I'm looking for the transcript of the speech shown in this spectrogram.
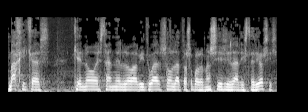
mágicas que no están en lo habitual son la toxoplasmosis y la listeriosis.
